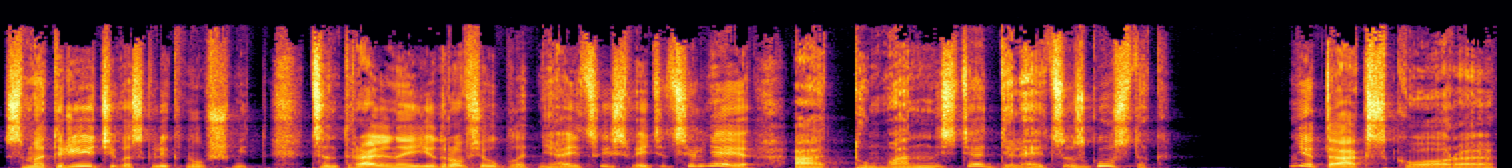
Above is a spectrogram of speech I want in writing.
смотрите!» — воскликнул Шмидт. «Центральное ядро все уплотняется и светит сильнее, а от туманности отделяется сгусток». «Не так скоро.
